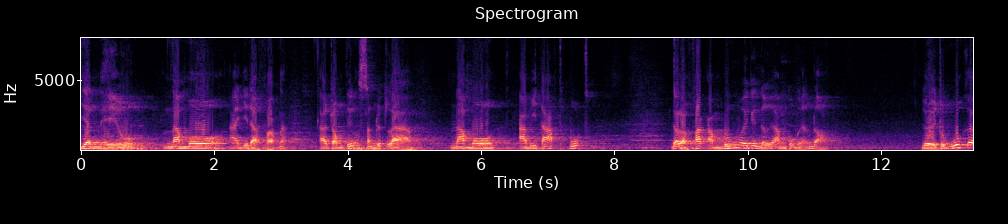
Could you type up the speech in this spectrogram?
Danh hiệu nam mô a di đà phật đó ở trong tiếng sanskrit là nam mô amitabh bút. Đó là phát âm đúng với cái ngữ âm của người ấn độ người trung quốc á,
